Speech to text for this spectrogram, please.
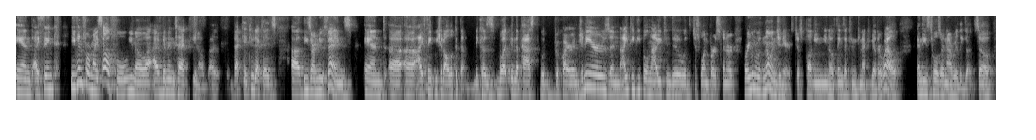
And I think even for myself, who, you know, I've been in tech, you know, a decade, two decades, uh, these are new things. And uh, uh, I think we should all look at them because what in the past would require engineers and IT people, now you can do with just one person or or even with no engineers, just plugging you know things that can connect together well. And these tools are now really good. So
